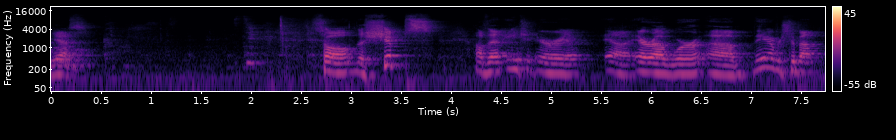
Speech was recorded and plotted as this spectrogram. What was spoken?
yes. So the ships of that ancient area uh, era were uh, they averaged about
